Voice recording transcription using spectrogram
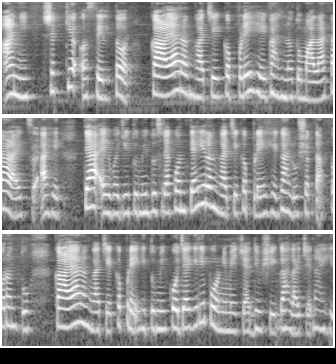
आणि शक्य असेल तर काळ्या रंगाचे कपडे हे घालणं तुम्हाला टाळायचं आहे. त्याऐवजी तुम्ही दुसऱ्या कोणत्याही रंगाचे कपडे हे घालू शकता. परंतु काळ्या रंगाचे कपडे ही तुम्ही कोजागिरी पौर्णिमेच्या दिवशी घालायचे नाहीत.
